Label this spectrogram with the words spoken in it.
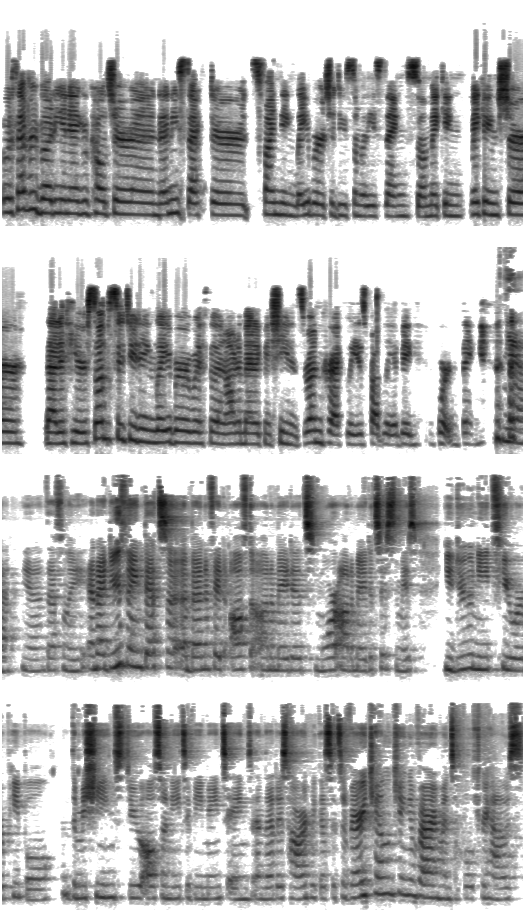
with everybody in agriculture and any sector, it's finding labor to do some of these things. So making making sure that if you're substituting labor with an automatic machine, it's run correctly is probably a big important thing. yeah, yeah, definitely. And I do think that's a benefit of the automated, more automated system is you do need fewer people. The machines do also need to be maintained, and that is hard because it's a very challenging environment, a poultry house.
